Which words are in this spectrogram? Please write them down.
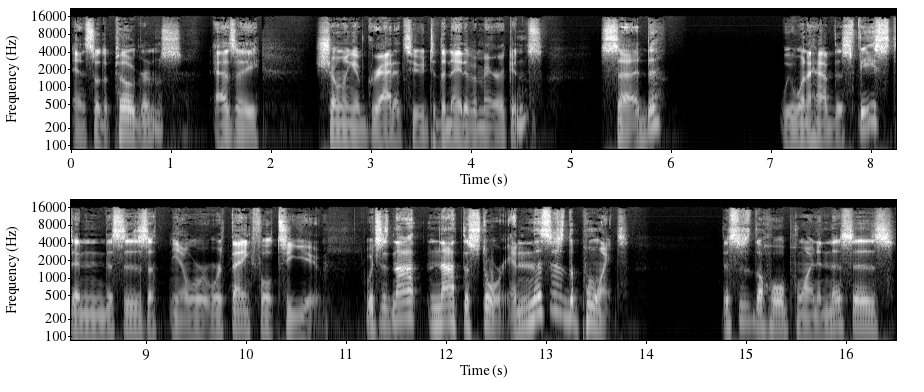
And so the pilgrims, as a showing of gratitude to the Native Americans, said, We want to have this feast, and this is, a, you know, we're, we're thankful to you, which is not not the story. And this is the point. This is the whole point, and this is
